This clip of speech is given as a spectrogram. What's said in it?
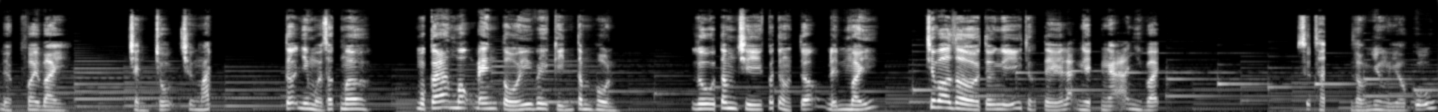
được phơi bày, trần trụi trước mắt. Tựa như một giấc mơ, một cái ác mộng đen tối vây kín tâm hồn. Dù tâm trí có tưởng tượng đến mấy, chưa bao giờ tôi nghĩ thực tế lại nghiệt ngã như vậy. Sự thật giống như người yêu cũ,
